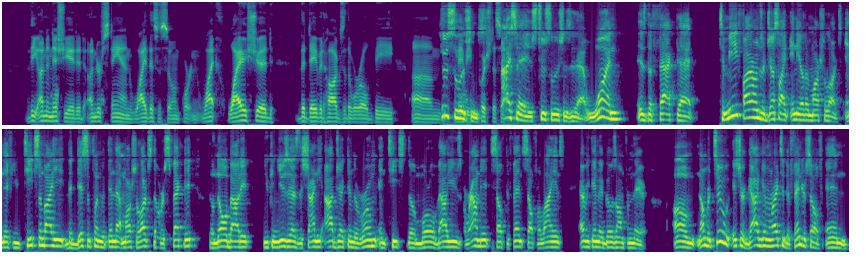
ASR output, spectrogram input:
the uninitiated understand why this is so important. Why why should the David Hoggs of the world be um, Two solutions. pushed aside? I say is two solutions to that. One is the fact that to me, firearms are just like any other martial arts. And if you teach somebody the discipline within that martial arts, they'll respect it, they'll know about it. You can use it as the shiny object in the room and teach the moral values around it, self-defense, self-reliance, everything that goes on from there. Um, number two, it's your God-given right to defend yourself. And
